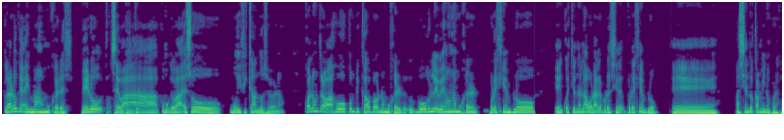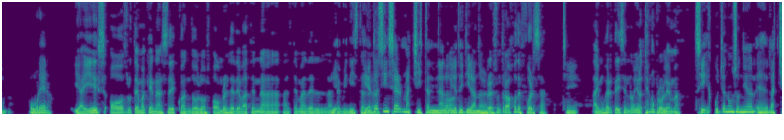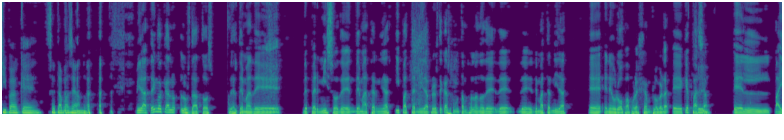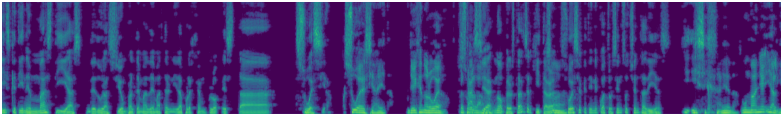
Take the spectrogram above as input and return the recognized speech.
claro que hay más mujeres, pero se va como que va eso modificándose, ¿verdad? ¿Cuál es un trabajo complicado para una mujer? Vos le ves a una mujer, por ejemplo, en cuestiones laborales, por, por ejemplo, eh, haciendo caminos, por ejemplo, obrera. Y ahí es otro tema que nace cuando los hombres le debaten a- al tema de las Y- feministas, Y esto sin ser machista ni nada, lo que yo estoy tirando. ¿verdad? Pero es un trabajo de fuerza. Sí. Hay mujeres que dicen, no, yo no tengo problema. Si escuchan un sonido, es de la chipa que se está paseando. Mira, tengo acá lo- los datos del tema de, de permiso de, de maternidad y paternidad. Pero en este caso, como estamos hablando de, de, maternidad, eh, en Europa, por ejemplo, ¿verdad? Eh, ¿Qué pasa? El país que tiene más días de duración para el tema de maternidad, por ejemplo, está Suecia. Suecia, ahí está. Yo dije Noruega. pero. Suecia, no, pero están cerquita, ¿verdad? Suecia que tiene 480 días. Y, y sí, ahí está. Un año y algo.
